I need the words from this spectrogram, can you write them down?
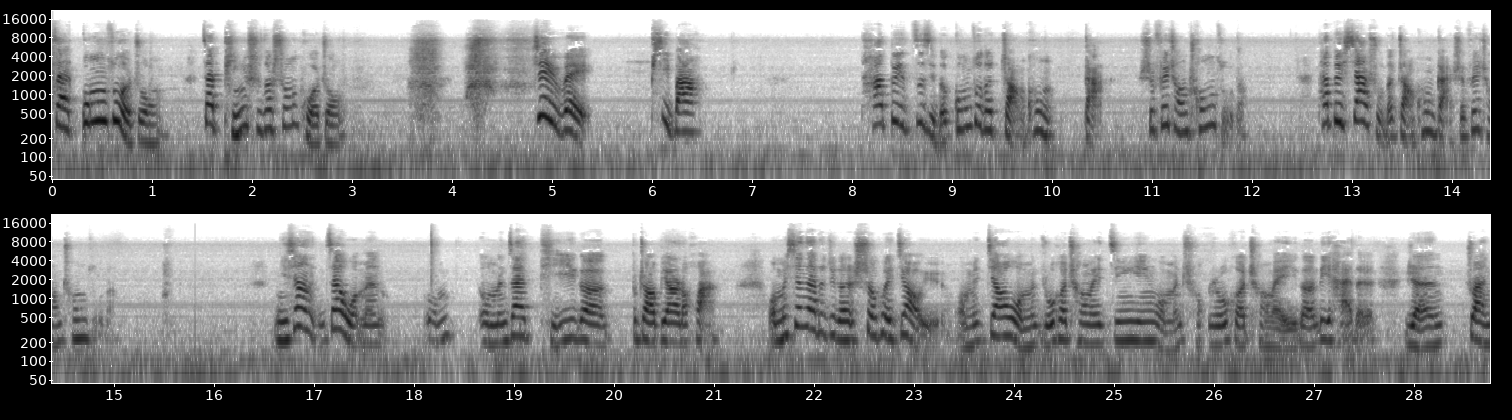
在工作中，在平时的生活中，这位 P 八。他对自己的工作的掌控感是非常充足的，他对下属的掌控感是非常充足的。你像在我们我们我们再提一个不着边儿的话，我们现在的这个社会教育，我们教我们如何成为精英，我们成如何成为一个厉害的人，赚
